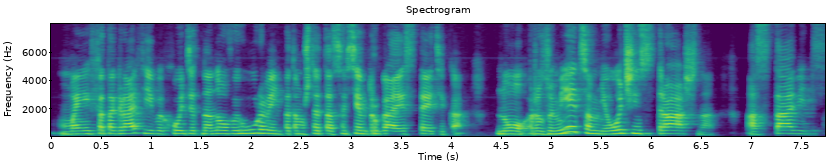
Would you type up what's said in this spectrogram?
мои фотографии выходят на новый уровень, потому что это совсем другая эстетика. Но, разумеется, мне очень страшно оставить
